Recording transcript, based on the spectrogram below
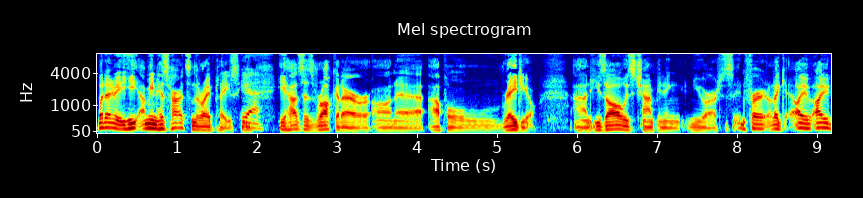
But anyway, he I mean his heart's in the right place. He, Yeah. he has his rocket hour on uh, Apple Radio, and he's always championing new artists. In fair, like I, I,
